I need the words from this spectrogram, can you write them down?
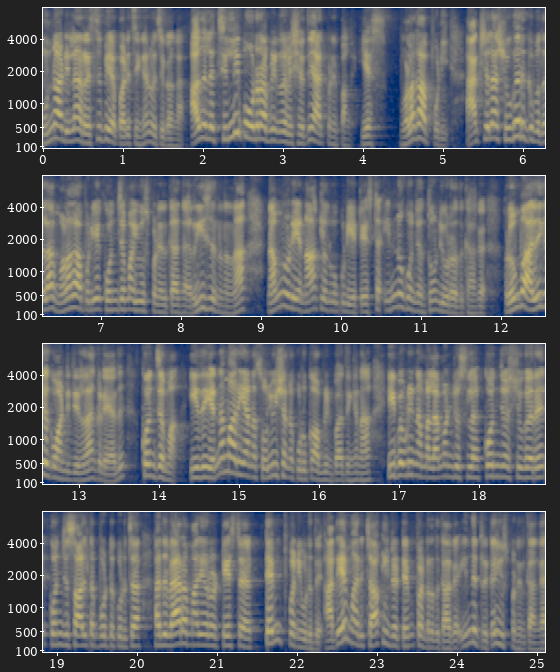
முன்னாடி முன்னாடிலாம் ரெசிபியை படிச்சீங்கன்னு வச்சுக்கோங்க. அதில் சில்லி பவுடர் அப்படின்ற விஷயத்தையும் ஆட் பண்ணிப்பாங்க. எஸ் மிளகா பொடி ஆக்சுவலாக சுகருக்கு பதிலாக மிளகா பொடியை கொஞ்சமாக யூஸ் பண்ணியிருக்காங்க ரீசன் என்னென்னா நம்மளுடைய நாக்கில் இருக்கக்கூடிய டேஸ்ட்டை இன்னும் கொஞ்சம் தூண்டி விடுறதுக்காக. ரொம்ப அதிக குவான்டிட்டிலாம் கிடையாது. கொஞ்சமாக இது என்ன மாதிரியான சொல்யூஷனை கொடுக்கும் அப்படின்னு பார்த்தீங்கன்னா இப்போ எப்படி நம்ம லெமன் ஜூஸில் கொஞ்சம் சுகரு கொஞ்சம் சால்ட்டை போட்டு குடித்தா அது வேறு மாதிரி ஒரு டேஸ்ட்டை டெம்ப் பண்ணி விடுது. அதே மாதிரி சாக்லேட்டை டெம்ப் பண்ணுறதுக்காக இந்த ட்ரிக்கை யூஸ் பண்ணியிருக்காங்க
